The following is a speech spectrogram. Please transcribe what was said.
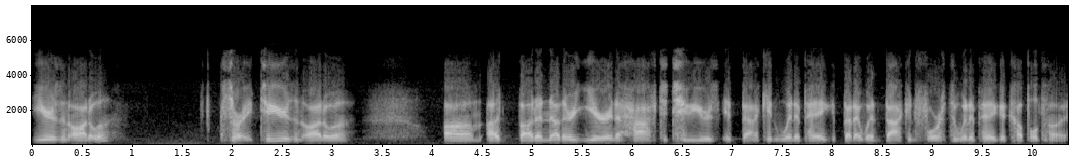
years in Ottawa. Sorry, two years in Ottawa. Um, about another year and a half to two years back in Winnipeg, but I went back and forth to Winnipeg a couple times.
